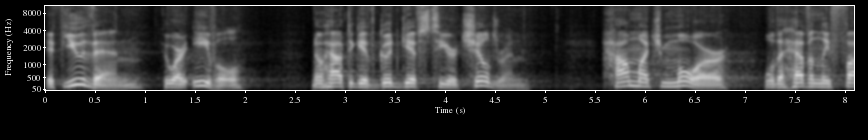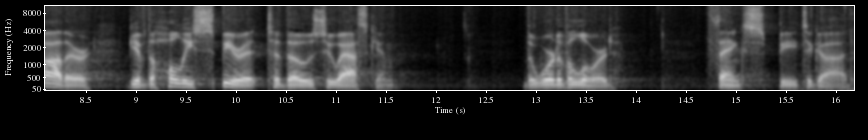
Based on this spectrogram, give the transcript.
If you then, who are evil, know how to give good gifts to your children, how much more will the Heavenly Father give the Holy Spirit to those who ask Him? The word of the Lord. Thanks be to God.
